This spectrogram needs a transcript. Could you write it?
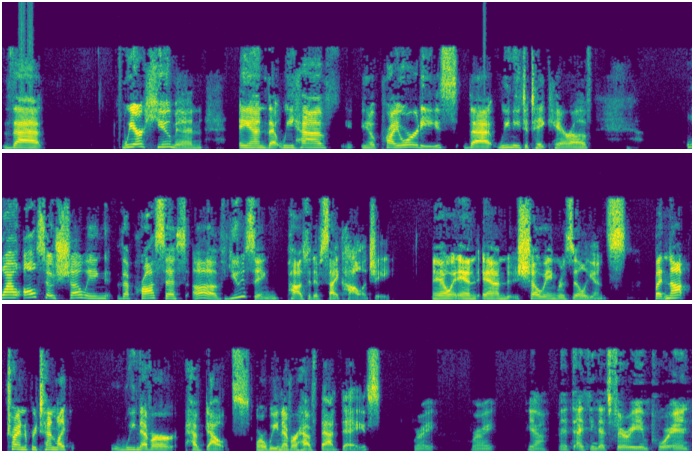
that we are human and that we have, you know, priorities that we need to take care of while also showing the process of using positive psychology, you know, and, and showing resilience, but not trying to pretend like we never have doubts or we never have bad days. Right. Right. Yeah, I think that's very important,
